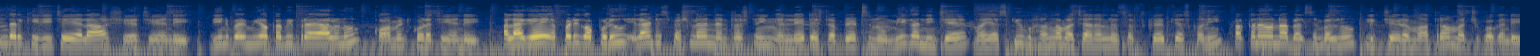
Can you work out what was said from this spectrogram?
అందరికీ రీచ్ అయ్యేలా షేర్ చేయండి. దీనిపై మీ యొక్క అభిప్రాయాలను కామెంట్ కూడా చేయండి. అలాగే ఎప్పటికప్పుడు ఇలాంటి special and interesting and latest అప్డేట్స్ను మీకు అందించే మా ఎస్ క్యూబ్ హంగమా ఛానల్ను సబ్స్క్రైబ్ చేసుకొని పక్కనే ఉన్న బెల్ సింబల్ను క్లిక్ చేయడం మాత్రం మర్చిపోకండి.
